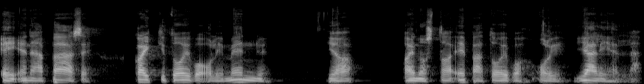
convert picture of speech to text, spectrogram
ei enää pääse. Kaikki toivo oli mennyt ja ainoastaan epätoivo oli jäljellä.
